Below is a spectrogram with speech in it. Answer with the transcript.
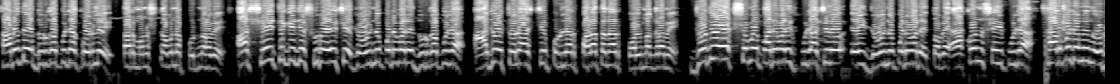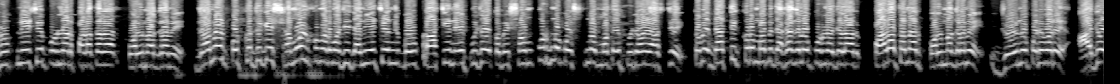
শারদীয় দুর্গাপূজা করলে তার মনস্কামনা পূর্ণ হবে। আর সেই থেকে যে শুরু হয়েছে জৈন পরিবারের দুর্গাপূজা, আজও চলে আসছে পুরুলিয়ার পাড়া থানার পলমা গ্রামে। যদিও এক সময় পারিবারিক পূজা ছিল এই জৈন পরিবারে। তবে এখন সেই পূজা সার্বজনীন রূপ নিয়েছে পুরুলিয়ার পাড়া থানার পলমা গ্রামে। গ্রামের পক্ষ থেকে শ্যামল কুমার মাঝি জানিয়েছেন, বহু প্রাচীন এই পুজো, তবে সম্পূর্ণ বৈষ্ণব মতে পুজো হয়ে আসছে। তবে ব্যতিক্রম ভাবে দেখা গেল পুরুলিয়া জেলার পাড়া থানার পলমা গ্রামে জৈন পরিবারে আজও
